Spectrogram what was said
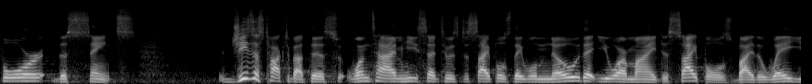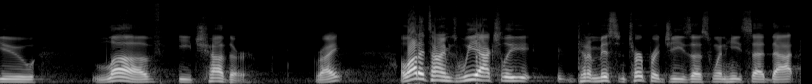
for the saints. Jesus talked about this one time. He said to his disciples, They will know that you are my disciples by the way you love each other, right? A lot of times we actually kind of misinterpret Jesus when he said that.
